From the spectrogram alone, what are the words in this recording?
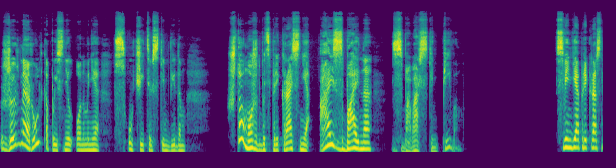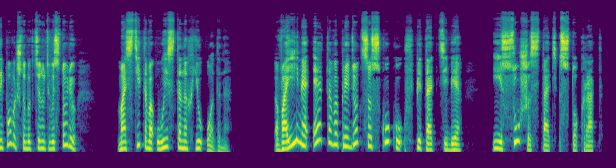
жирная рулька, — пояснил он мне с учительским видом. Что может быть прекраснее айсбайна с баварским пивом? Свинья — прекрасный повод, чтобы втянуть в историю маститого Уистона Хью Одена. Во имя этого придется скуку впитать тебе и суши стать сто крат,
